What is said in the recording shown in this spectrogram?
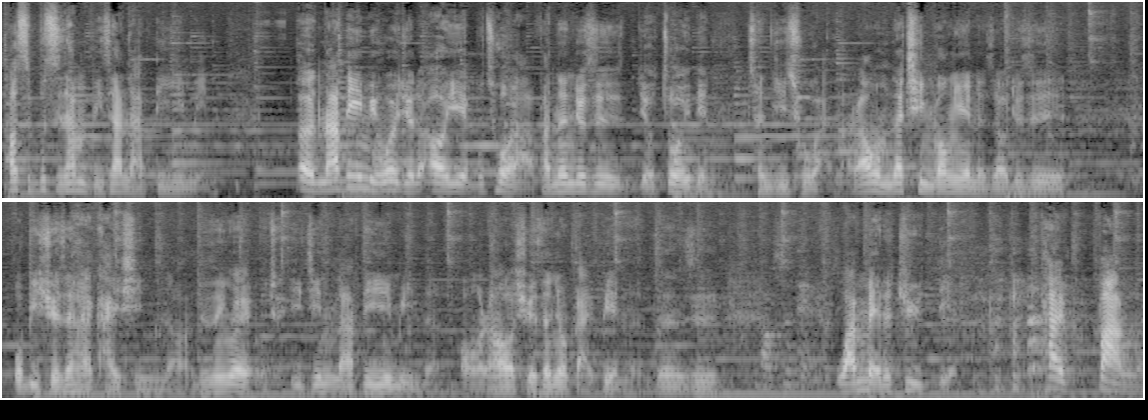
好死不死，他们比赛拿第一名。呃，拿第一名我也觉得哦也不错啦，反正就是有做一点成绩出来嘛。然后我们在庆功宴的时候，就是我比学生还开心，你知道吗？就是因为已经拿第一名了哦，然后学生又改变了，真的是完美的据点，太棒了。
